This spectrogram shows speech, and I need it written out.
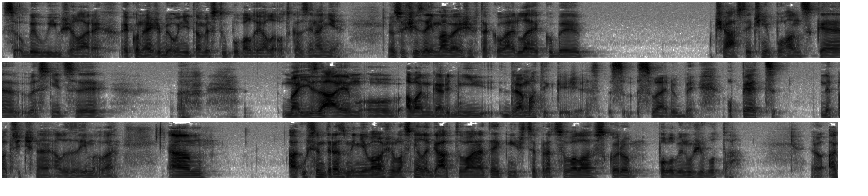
se objevují v želarech. Jako ne, že by oni tam vystupovali, ale odkazy na ně. Jo, což je zajímavé, že v takovéhle jakoby částečně pohanské vesnici eh, mají zájem o avantgardní dramatiky že, své doby. Opět nepatřičné, ale zajímavé. Um, a už jsem teda zmiňoval, že vlastně Legátová na té knižce pracovala skoro polovinu života. Jo, a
